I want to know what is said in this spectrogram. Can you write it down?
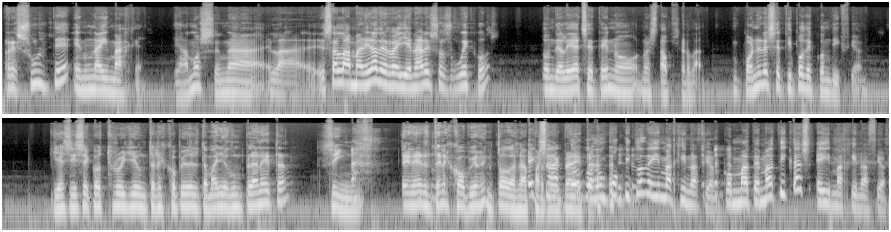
resulte en una imagen. Digamos, esa es la manera de rellenar esos huecos donde el EHT no, no está observando. Imponer ese tipo de condición. Y así se construye un telescopio del tamaño de un planeta sin tener telescopios en todas las partes del planeta. con un poquito de imaginación, con matemáticas e imaginación.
